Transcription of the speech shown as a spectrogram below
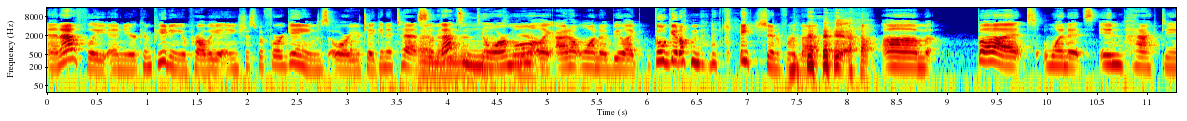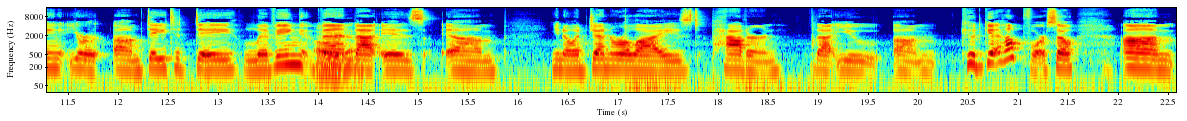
an athlete and you're competing, you probably get anxious before games or you're taking a test. So that's normal. yeah. Like I don't want to be like go get on medication for that. yeah. Um, but when it's impacting your um, day-to-day living, Oh, then yeah. that is, um, you know, a generalized pattern that you um, could get help for. So, um,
